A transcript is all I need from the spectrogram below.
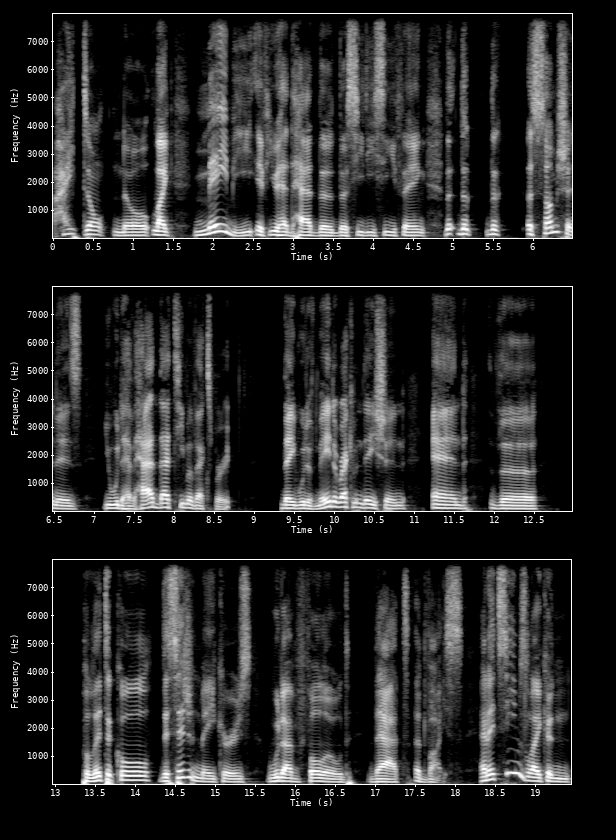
I don't know. Like maybe if you had had the the CDC thing, the the the assumption is you would have had that team of experts. They would have made a recommendation, and the political decision makers would have followed that advice. And it seems like an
